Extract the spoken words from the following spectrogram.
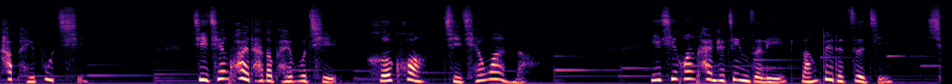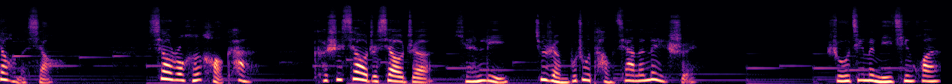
他赔不起，几千块他都赔不起，何况几千万呢？倪清欢看着镜子里狼狈的自己，笑了笑，笑容很好看。可是笑着笑着，眼里就忍不住淌下了泪水。如今的倪清欢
